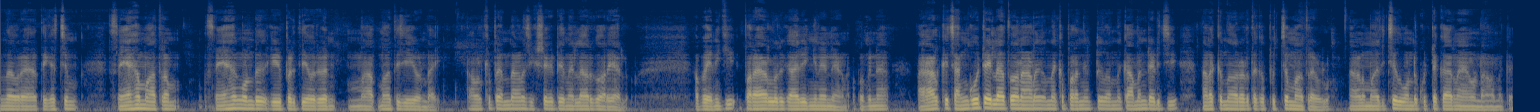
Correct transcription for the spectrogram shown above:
എന്താ പറയുക തികച്ചും സ്നേഹം മാത്രം സ്നേഹം കൊണ്ട് കീഴ്പ്പെടുത്തിയ ഒരുവൻ ആത്മഹത്യ ചെയ്യുകയുണ്ടായി. അവൾക്കിപ്പോൾ എന്താണ് ശിക്ഷ കിട്ടിയെന്ന് എല്ലാവർക്കും അറിയാമല്ലോ അപ്പോൾ എനിക്ക് പറയാനുള്ളൊരു കാര്യം ഇങ്ങനെ തന്നെയാണ്. അപ്പോൾ പിന്നെ അയാൾക്ക് ചങ്കൂറ്റം ഇല്ലാത്തവനാണ് എന്നൊക്കെ പറഞ്ഞിട്ട് വന്ന് കമന്റ് അടിച്ച് നടക്കുന്നവരടുത്തൊക്കെ പുച്ഛം മാത്രമേ ഉള്ളൂ. അയാൾ മരിച്ചത് കൊണ്ട് കുറ്റക്കാരനായതുകൊണ്ടാണെന്നൊക്കെ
